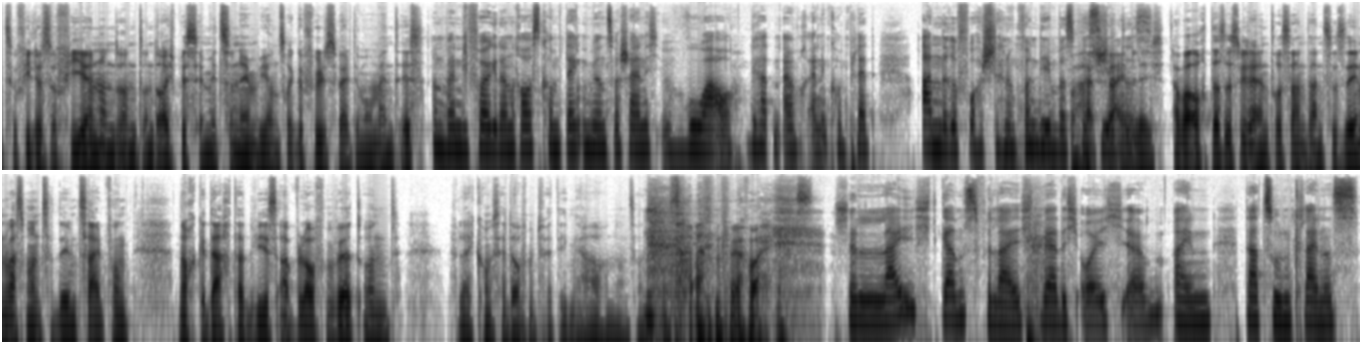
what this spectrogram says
zu philosophieren und, und, und euch ein bisschen mitzunehmen, wie unsere Gefühlswelt im Moment ist. Und wenn die Folge dann rauskommt, denken wir uns wahrscheinlich, wow, wir hatten einfach eine komplett andere Vorstellung von dem, was passiert ist. Wahrscheinlich. Aber auch das ist wieder interessant dann zu sehen, was man zu dem Zeitpunkt noch gedacht hat, wie es ablaufen wird und Vielleicht kommst du ja doch mit fettigen Haaren und sonst was an, wer weiß. Vielleicht, ganz vielleicht, werde ich euch ähm, ein, dazu ein kleines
